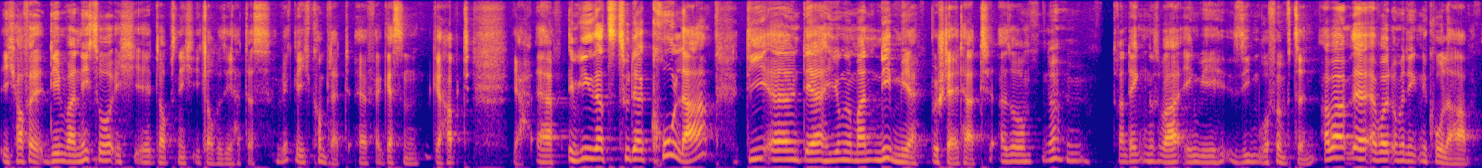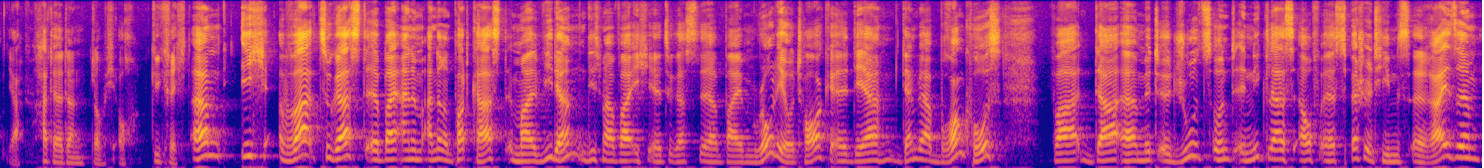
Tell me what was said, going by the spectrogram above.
ich hoffe, dem war nicht so. Ich äh, glaube es nicht. Ich glaube, sie hat das wirklich komplett äh, vergessen gehabt. Ja, äh, im Gegensatz zu der Cola, die äh, der junge Mann neben mir bestellt hat. Also ne, dran denken, es war irgendwie 7.15 Uhr. Aber äh, er wollte unbedingt eine Cola haben. Ja, hat er dann, glaube ich, auch gekriegt. Ähm, ich war zu Gast äh, bei einem anderen Podcast mal wieder. Diesmal war ich äh, zu Gast äh, beim Rodeo Talk äh, der Denver Broncos war da äh, mit äh, Jules und äh, Niklas auf äh, Special Teams Reise,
